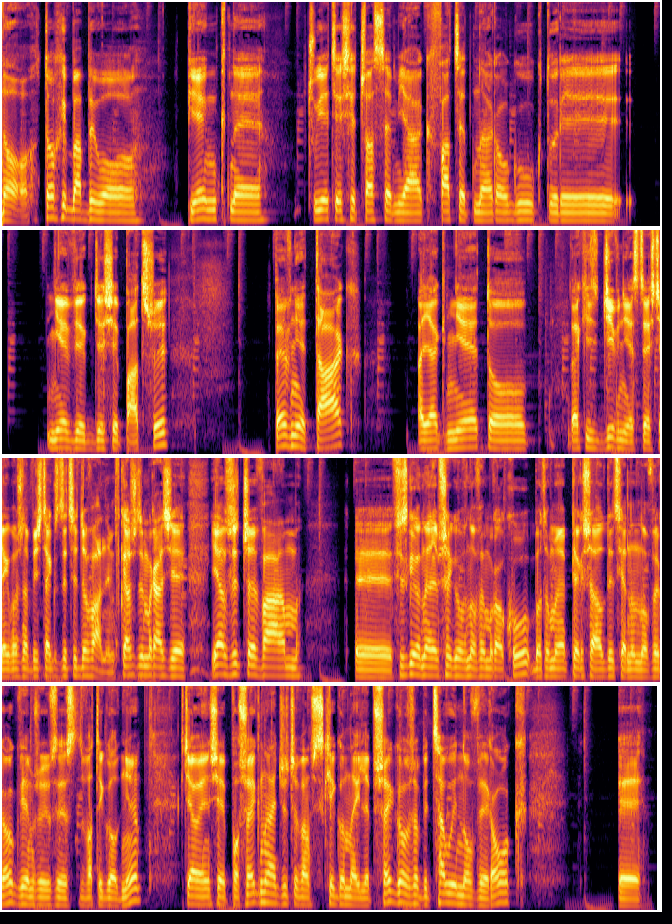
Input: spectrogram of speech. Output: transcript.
No, to chyba było piękne. Czujecie się czasem jak facet na rogu, który nie wie, gdzie się patrzy? Pewnie tak, a jak nie, to jakiś dziwnie jesteście, jak można być tak zdecydowanym. W każdym razie ja życzę wam yy, wszystkiego najlepszego w nowym roku, bo to moja pierwsza audycja na nowy rok, wiem, że już jest dwa tygodnie. Chciałem się pożegnać, życzę wam wszystkiego najlepszego, żeby cały nowy rok... E,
